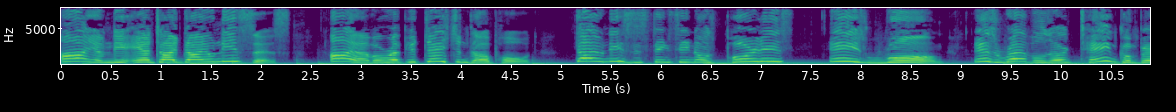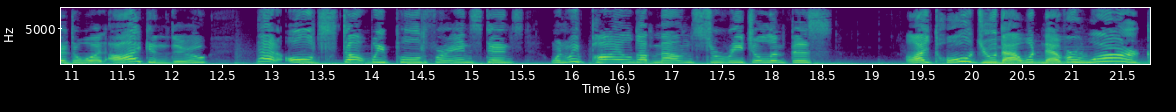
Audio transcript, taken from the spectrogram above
I am the anti Dionysus. I have a reputation to uphold. Dionysus thinks he knows parties. He's wrong. His revels are tame compared to what I can do. That old stunt we pulled, for instance, when we piled up mountains to reach Olympus. I told you that would never work,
